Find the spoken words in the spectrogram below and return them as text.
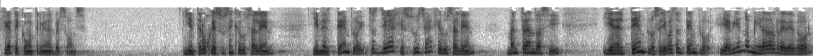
Fíjate cómo termina el verso 11. Y entró Jesús en Jerusalén y en el templo. Entonces llega Jesús ya a Jerusalén, va entrando así, y en el templo, se llegó hasta el templo, y habiendo mirado alrededor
